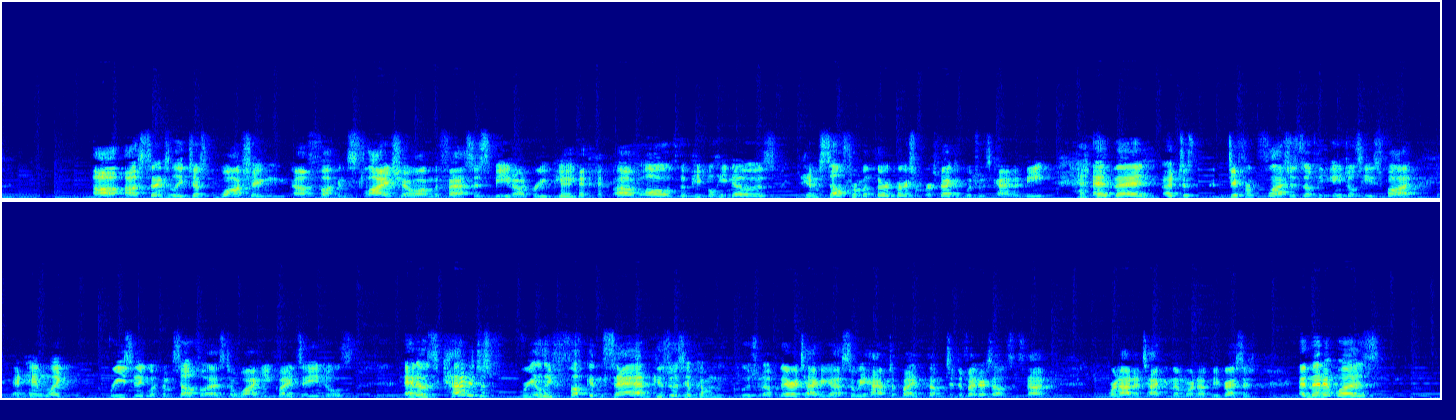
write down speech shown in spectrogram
uh, essentially just watching a fucking slideshow on the fastest speed on repeat of all of the people he knows himself from a third person perspective, which was kind of neat. and then uh, just different flashes of the angels he's fought, and him like reasoning with himself as to why he fights angels. And it was kind of just really fucking sad because it was him coming to the conclusion of they're attacking us, so we have to fight them to defend ourselves. It's not we're not attacking them, we're not the aggressors. And then it was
